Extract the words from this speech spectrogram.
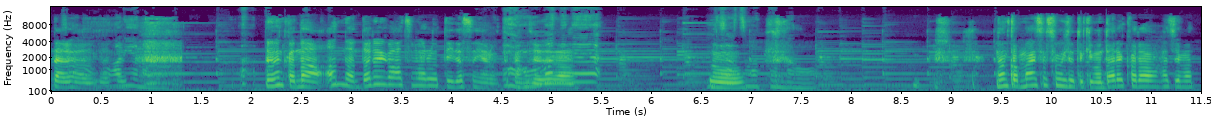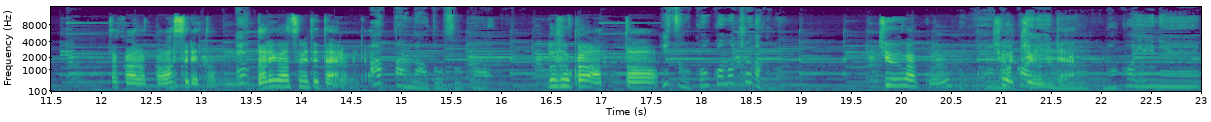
なるほど。ありえないでなんかなあんなん誰が集まろうって言い出すんやろってえ感じでな、そ集まってんだろなんか前誘う人時も誰から始まったからか忘れた誰が集めてたんやろみたいうな。あったんだ同窓会。同窓会あった。いつも高校の中学の？中学？え小中みたいな。仲いいね。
